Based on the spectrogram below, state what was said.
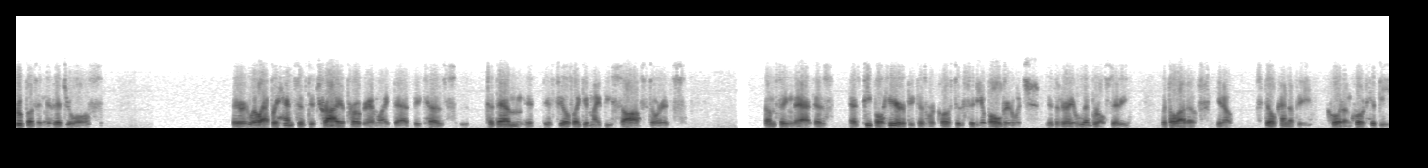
group of individuals, they're a little apprehensive to try a program like that because to them it, it feels like it might be soft or it's something that as as people here because we're close to the city of Boulder, which is a very liberal city with a lot of, you know, still kind of the quote unquote hippie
